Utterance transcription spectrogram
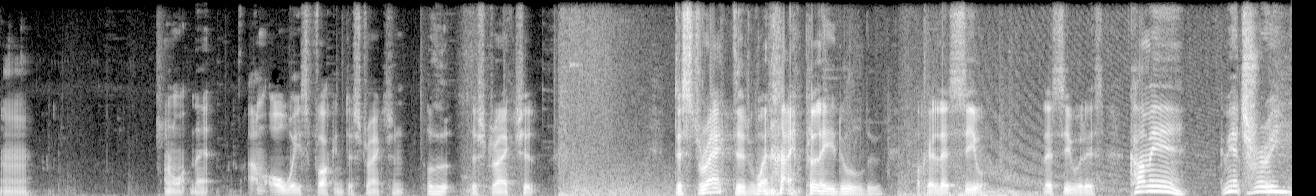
Uh, I don't want that. I'm always fucking distraction. Ugh, distraction. Distracted when I play Duel, dude. Okay, let's see. Let's see what it is. Come here. Give me a tree.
